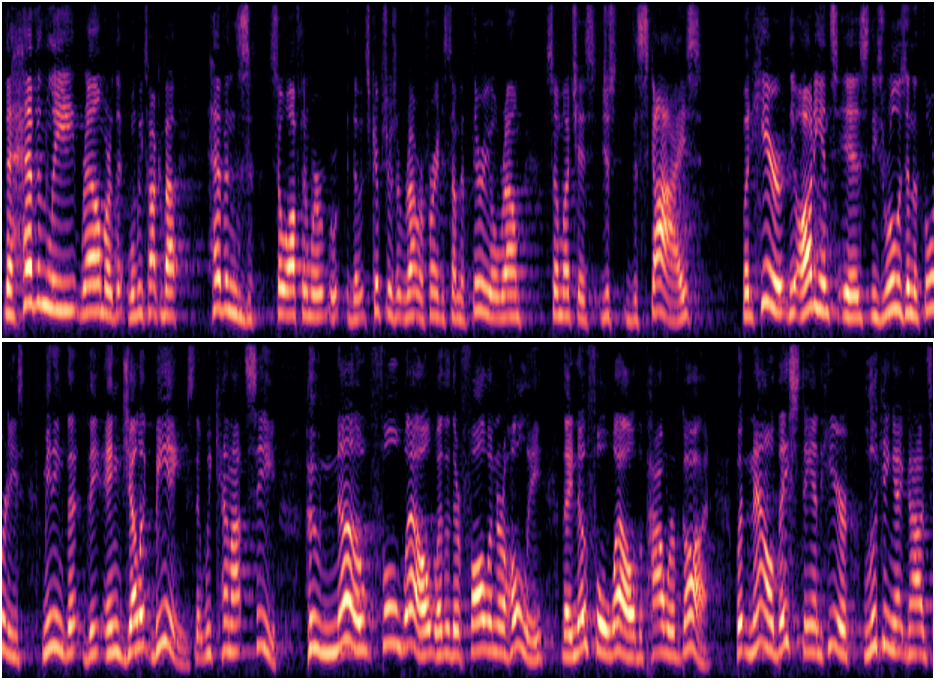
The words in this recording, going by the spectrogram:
the heavenly realm, or the, when we talk about heavens, so often we're, the scriptures are not referring to some ethereal realm so much as just the skies. But here, the audience is these rulers and authorities, meaning that the angelic beings that we cannot see, who know full well, whether they're fallen or holy, they know full well the power of God. But now they stand here looking at God's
